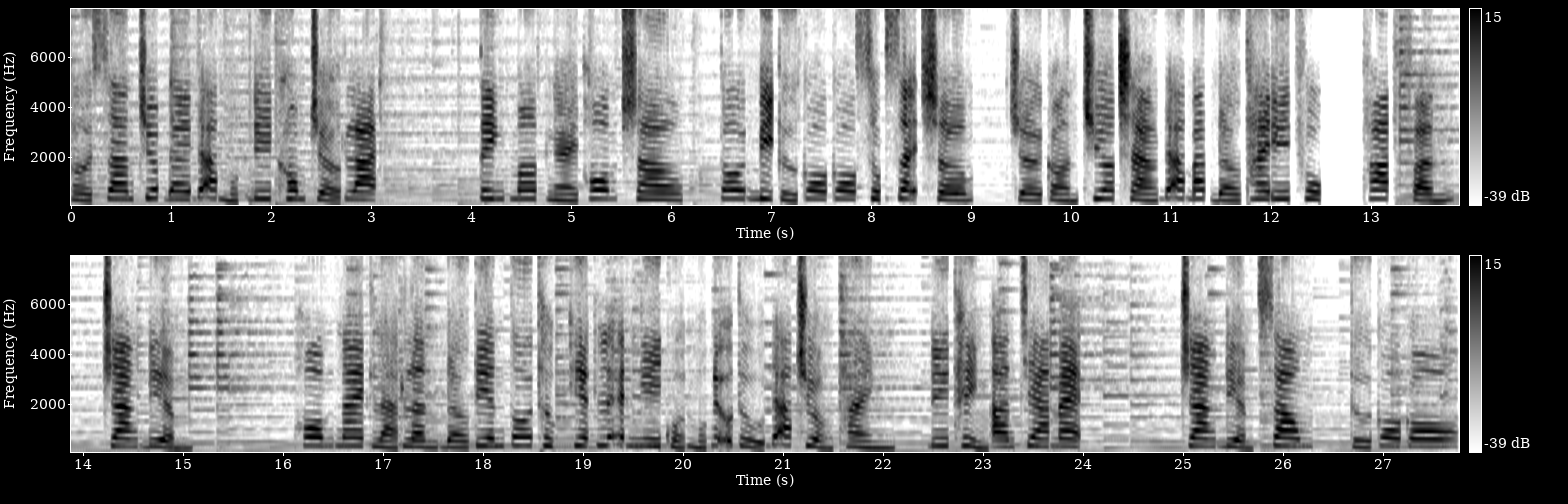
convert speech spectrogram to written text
thời gian trước đây đã một đi không trở lại. Tinh mơ ngày hôm sau, tôi bị từ cô cô sụp dậy sớm. Trời còn chưa sáng đã bắt đầu thay y phục, thoa phấn, trang điểm. Hôm nay là lần đầu tiên tôi thực hiện lễ nghi của một nữ tử đã trưởng thành, đi thỉnh an cha mẹ. Trang điểm xong, từ cô cô,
